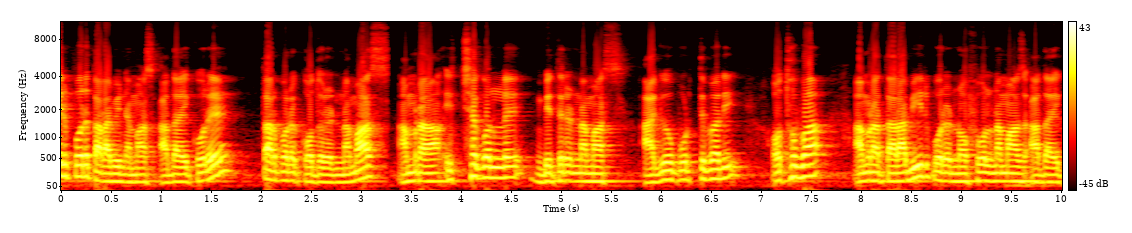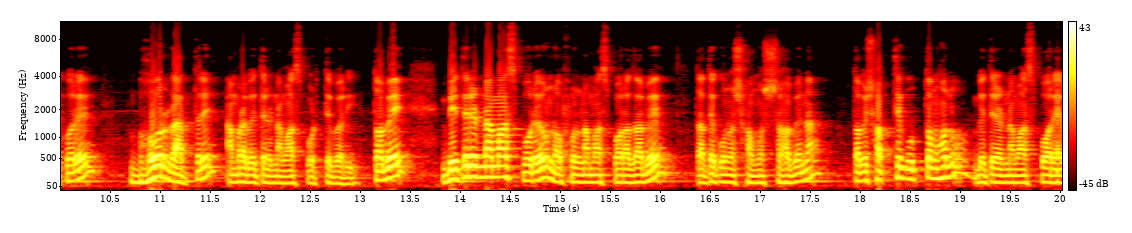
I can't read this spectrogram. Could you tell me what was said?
এরপরে তারাবি নামাজ আদায় করে তারপরে কদরের নামাজ, আমরা ইচ্ছা করলে বেতেরের নামাজ আগেও পড়তে পারি, অথবা আমরা তারাবির পরে নফল নামাজ আদায় করে ভোর রাত্রে আমরা বেতেরের নামাজ পড়তে পারি। তবে বেতেরের নামাজ পড়েও নফল নামাজ পড়া যাবে, তাতে কোনো সমস্যা হবে না। তবে সবথেকে উত্তম হলো বেতেরের নামাজ পরে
